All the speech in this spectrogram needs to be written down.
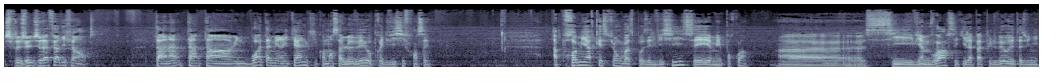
je, vais la faire différente tu as, une boîte américaine qui commence à lever auprès de VC français. La première question que va se poser le VC, c'est mais pourquoi? Euh, S'il vient me voir, c'est qu'il n'a pas pu lever aux États-Unis.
